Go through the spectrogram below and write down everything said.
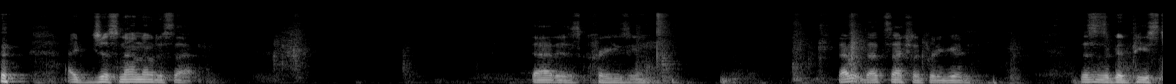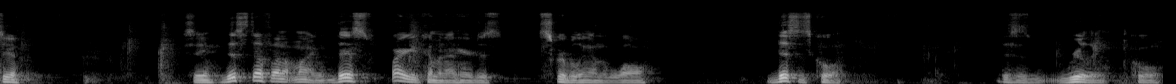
I just now noticed that. That is crazy. That that's actually pretty good. This is a good piece too. See, this stuff I don't mind. This, why are you coming out here just scribbling on the wall? This is cool. This is really cool.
